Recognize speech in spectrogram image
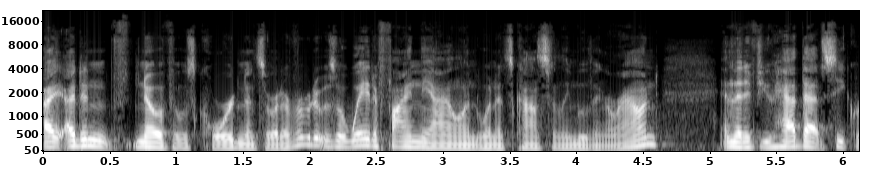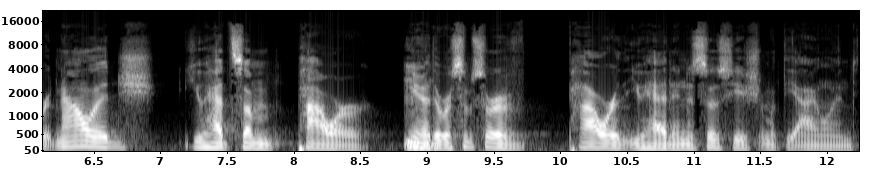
I, I didn't know if it was coordinates or whatever, but it was a way to find the island when it's constantly moving around, and that if you had that secret knowledge, you had some power. You Mm-hmm. know, there was some sort of power that you had in association with the island,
